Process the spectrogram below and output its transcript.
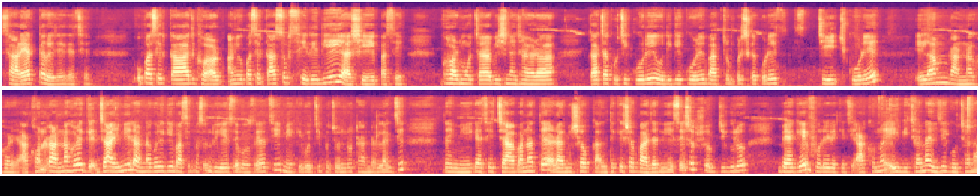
সাড়ে আটটা বেজে গেছে। উপাসের কাজ, ঘর, আমি উপাসের কাজ সব সেরে দিয়েই আসি এই পাশে। ঘর মোছা, বিছনা ঝাড়া, কাচাকুচি করে, ওদিকে করে, বাথরুম পরিষ্কার করে, চেঞ্জ করে এলাম রান্নাঘরে। এখন রান্নাঘরে যাইনি, রান্নাঘরে গিয়ে বাসন বাসন ধুয়ে এসে বসে আছি। মেয়েকে বলছি প্রচণ্ড ঠান্ডা লাগছে, তাই মেয়ে গেছে চা বানাতে আর আমি সব কাল থেকে সব বাজার নিয়ে এসে সব সবজিগুলো ব্যাগে ভরে রেখেছি। এখনও এই বিছানা এই যে গোছানো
